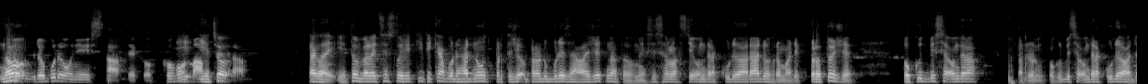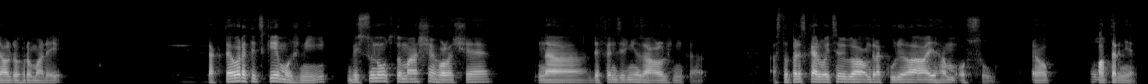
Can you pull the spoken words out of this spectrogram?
No, kdo, kdo bude u něj stát, jako, koho je, má je to, hrát? Takhle, je to velice složitý teďka odhadnout, protože opravdu bude záležet na tom, jestli se vlastně Ondra Kudela dá dohromady. Protože pokud by se Ondra, pardon, pokud by se Ondra Kudela dal dohromady, tak teoreticky je možný vysunout Tomáše Holeše na defenzivního záložníka. A stoperská dvojice by byla Ondra Kudela a Jeham Osu. Jo, patrně.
